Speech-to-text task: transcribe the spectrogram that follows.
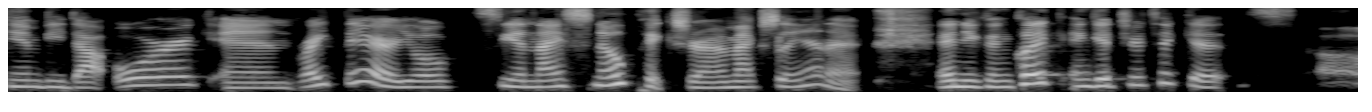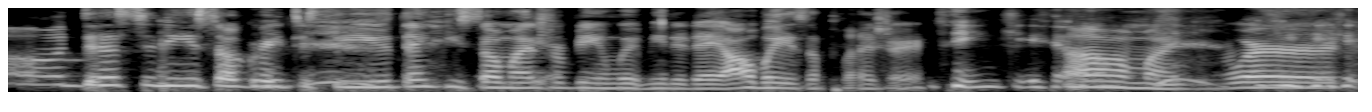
pnb.org. And right there, you'll see a nice snow picture. I'm actually in it. And you can click and get your tickets. Oh, Destiny, so great to see you. Thank you so much for being with me today. Always a pleasure. Thank you. Oh my word.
